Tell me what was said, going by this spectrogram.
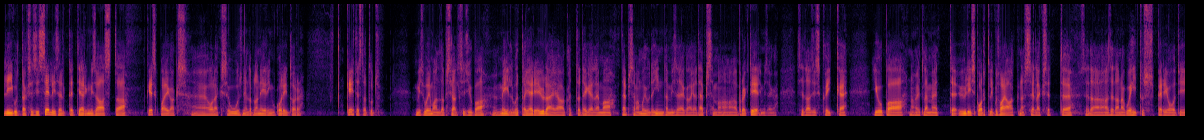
liigutakse siis selliselt, et järgmise aasta keskpaigaks äh, oleks see uus nii-öelda planeeringukoridor kehtestatud, mis võimaldab sealt siis juba meil võtta järje üle ja hakata tegelema täpsema mõjude hindamisega ja täpsema projekteerimisega. seda siis kõike juba noh, ütleme, et ülisportlikus ajaaknas selleks, et seda, seda nagu ehitusperioodi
